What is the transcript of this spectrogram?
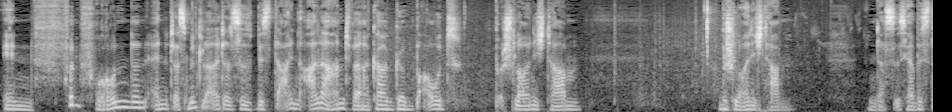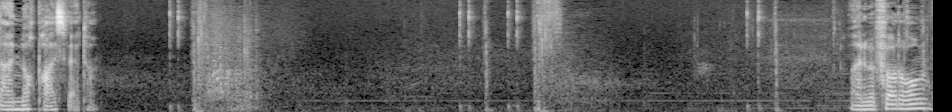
In fünf Runden endet das Mittelalter, dass bis dahin alle Handwerker gebaut, beschleunigt haben. Beschleunigt haben. Denn das ist ja bis dahin noch preiswerter. Eine Beförderung.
